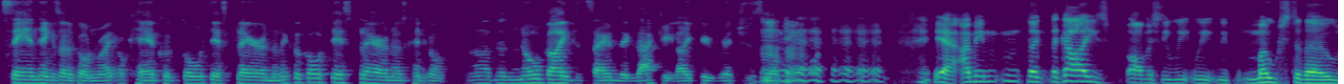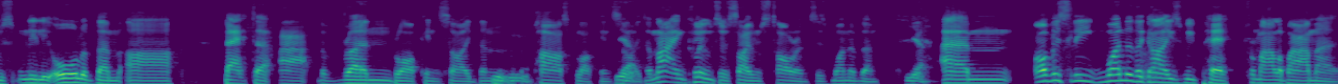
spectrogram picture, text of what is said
saying things, I was going right. Okay, I could go with this player, and then I could go with this player, and I was kind of going. Oh, there's no guy that sounds exactly like who Rich is looking. yeah, I mean the the guys. Obviously, we we we most of those, nearly all of them are better at the run block inside than mm-hmm. the pass block inside, yeah. and that includes O'Cyrus Torrance is one of them. Yeah. Um. Obviously, one of the guys we picked from Alabama,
